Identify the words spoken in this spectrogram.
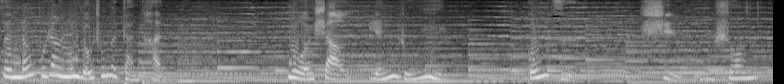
怎能不让人由衷的感叹：陌上人如玉，公子世无双。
